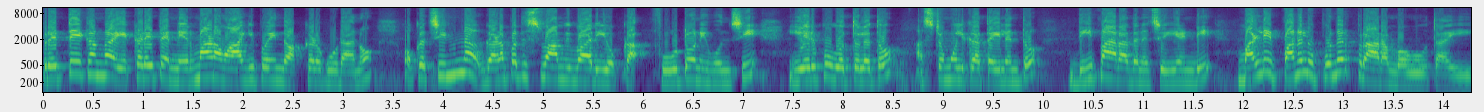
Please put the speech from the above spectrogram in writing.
ప్రత్యేకంగా ఎక్కడైతే నిర్మాణం ఆగిపోయిందో అక్కడ కూడాను ఒక చిన్న గణపతి స్వామి వారి యొక్క ఫోటోని ఉంచి ఎరుపు ఒత్తులతో అష్టమూలిక తైలంతో దీపారాధన చెయ్యండి మళ్ళీ పనులు పునర్ప్రారంభం అవుతాయి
